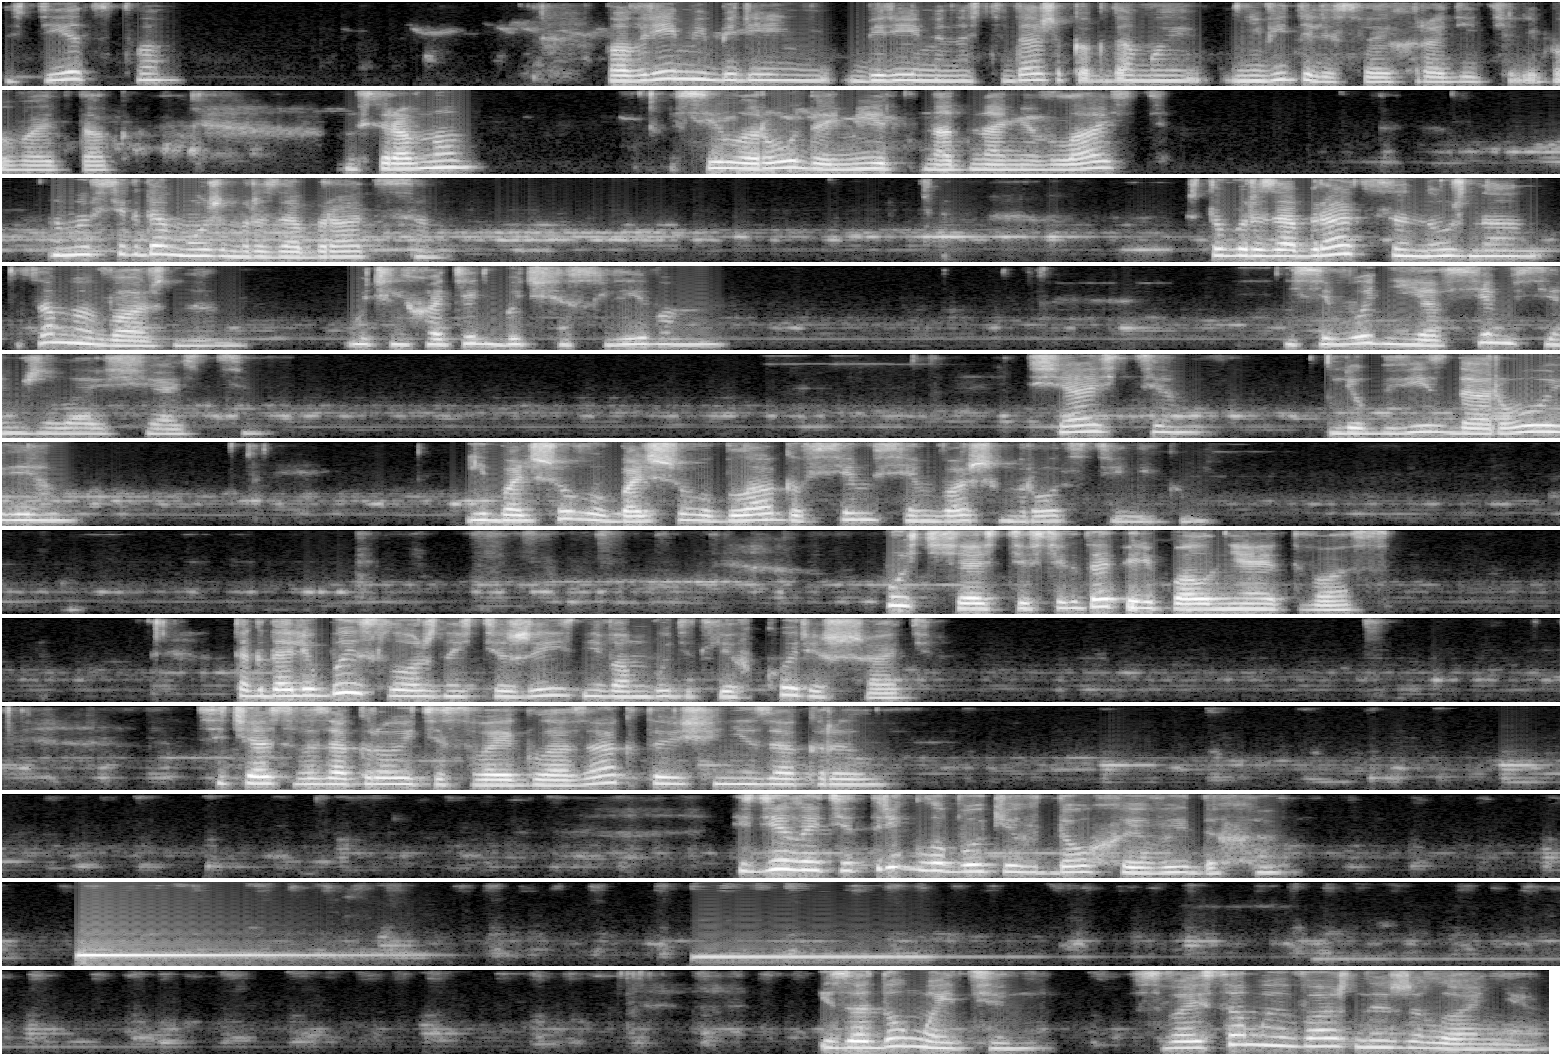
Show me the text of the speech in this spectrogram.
с детства, во время беременности, даже когда мы не видели своих родителей, бывает так. Но все равно сила рода имеет над нами власть. Но мы всегда можем разобраться – Чтобы разобраться, нужно самое важное – очень хотеть быть счастливым. И сегодня я всем-всем желаю счастья. Счастья, любви, здоровья и большого-большого блага всем-всем вашим родственникам. Пусть счастье всегда переполняет вас. Тогда любые сложности жизни вам будет легко решать. Сейчас вы закроете свои глаза, кто еще не закрыл. Сделайте три глубоких вдоха и выдоха. и задумайте свои самые важные желания.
